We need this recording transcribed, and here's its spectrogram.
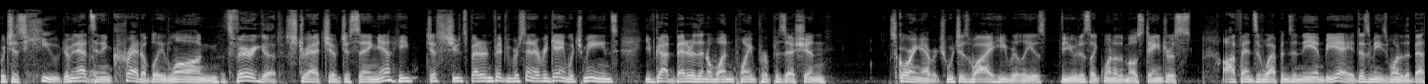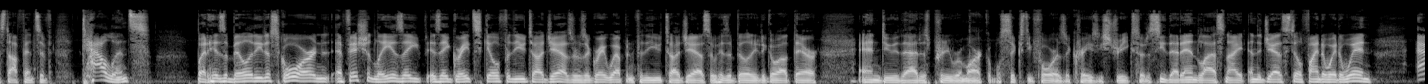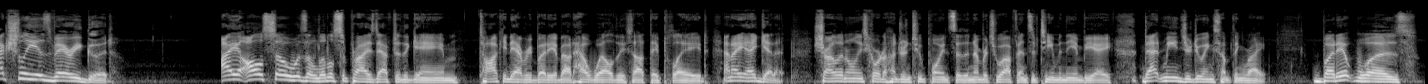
which is huge. I mean, that's an incredibly long It's very good. stretch of just saying, yeah, he just shoots better than 50% every game, which means you've got better than a 1 point per possession scoring average, which is why he really is viewed as like one of the most dangerous offensive weapons in the NBA. It doesn't mean he's one of the best offensive talents, but his ability to score and efficiently is a is a great skill for the Utah Jazz, or is a great weapon for the Utah Jazz. So his ability to go out there and do that is pretty remarkable. 64 is a crazy streak. So to see that end last night and the Jazz still find a way to win actually is very good. I also was a little surprised after the game, talking to everybody about how well they thought they played. And I, I get it. Charlotte only scored 102 points. They're the number two offensive team in the NBA. That means you're doing something right. But it was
